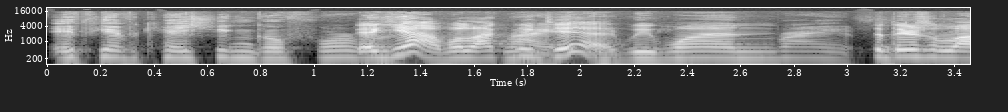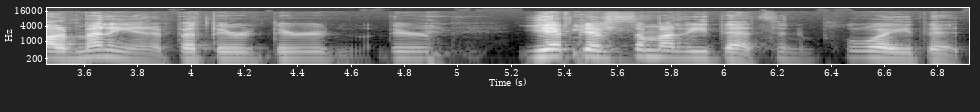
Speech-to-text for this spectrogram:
If you have a case, you can go forward. Uh, yeah, well, like we did, we won. Right. So there's a lot of money in it, but they're they're they're you have to have somebody that's an employee that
